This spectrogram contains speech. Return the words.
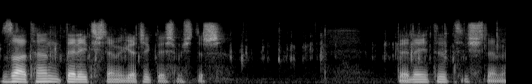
zaten delete işlemi gerçekleşmiştir. Deleted işlemi.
